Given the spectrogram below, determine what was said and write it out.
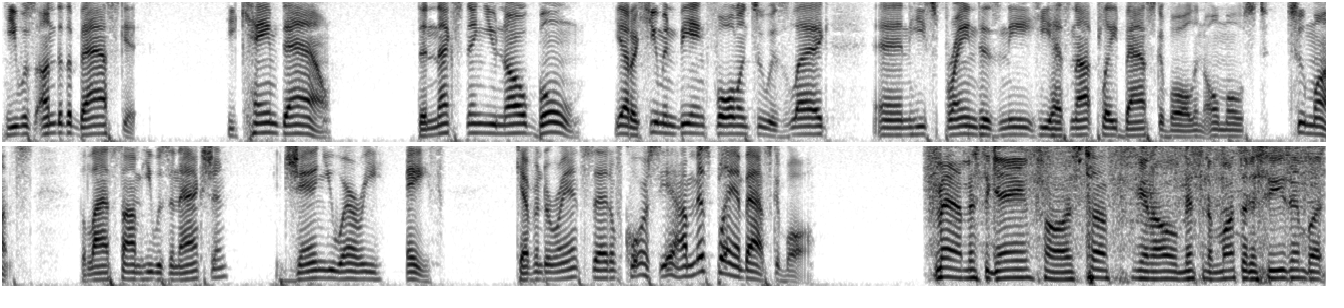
He was under the basket. He came down. The next thing you know, boom, he had a human being fall into his leg and he sprained his knee. He has not played basketball in almost two months. The last time he was in action, January 8th. Kevin Durant said, Of course, yeah, I miss playing basketball. Man, I missed the game. Oh, it's tough, you know, missing a month of the season, but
